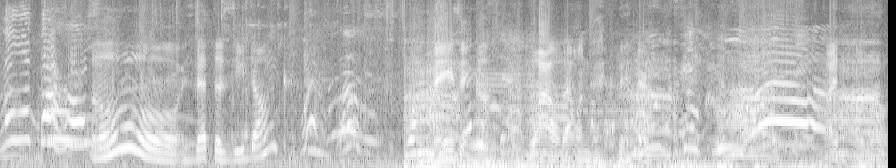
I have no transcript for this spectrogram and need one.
look at that horse. Oh, is that the Zedonk? Amazing, huh? Wow, that one back there. so cool. I don't know.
